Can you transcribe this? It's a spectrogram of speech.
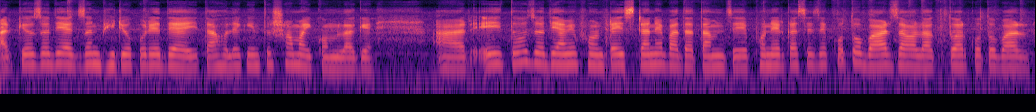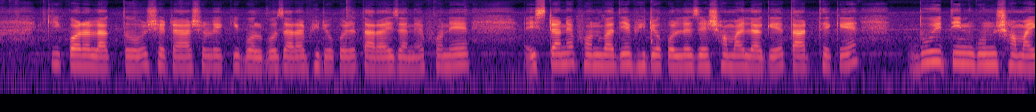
আর কেউ যদি একজন ভিডিও করে দেয়, তাহলে কিন্তু সময় কম লাগে। আর এই তো যদি আমি ফোনটা স্ট্যান্ডে বাঁধাতাম যে ফোনের কাছে যে কতবার যাওয়া লাগতো আর কতবার কি করা লাগতো সেটা আসলে কি বলব, যারা ভিডিও করে তারাই জানে। ফোনে স্ট্যান্ডে ফোন বাঁধিয়ে ভিডিও করলে যে সময় লাগে তার থেকে দুই তিন গুণ সময়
